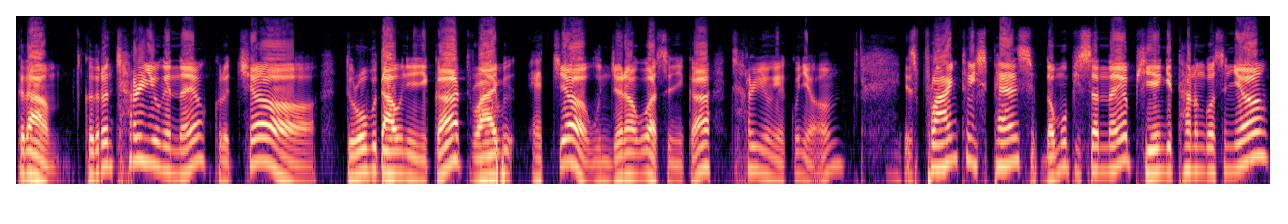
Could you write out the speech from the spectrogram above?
그 다음 그들은 차를 이용했나요? 그렇죠. drove down이니까 drive 했죠. 운전하고 갔으니까 차를 이용했군요. Is flying too expensive? 너무 비쌌나요? 비행기 타는 것은요?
